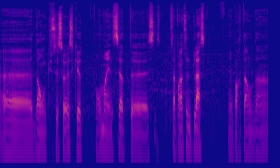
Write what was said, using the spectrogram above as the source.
Euh, donc, c'est ça. Est-ce que ton mindset, euh, ça prend une place importante dans...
